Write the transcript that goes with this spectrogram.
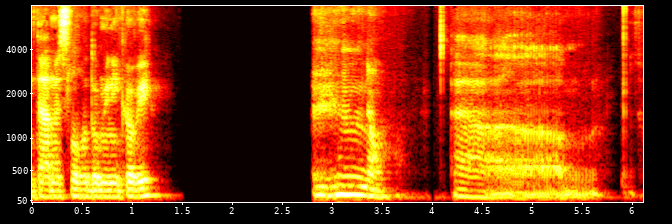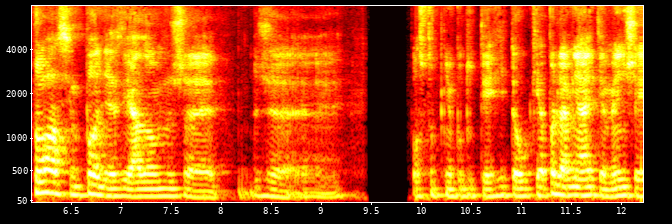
dáme slovo Dominikovi. No, uh, súhlasím plne s Jadom, že, že postupne budú tie hitovky a podľa mňa aj tie menšie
